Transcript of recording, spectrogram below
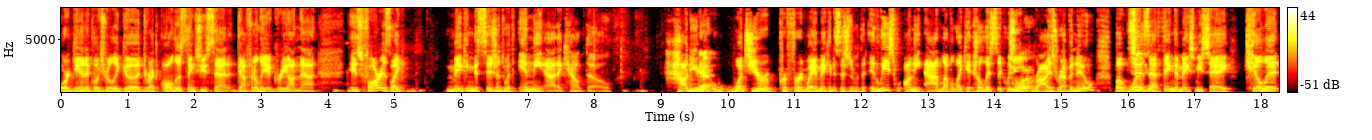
organic looks really good, direct, all those things you said. Definitely agree on that. As far as like making decisions within the ad account, though. How do you? Yeah. what's your preferred way of making decisions with it? At least on the ad level, like it holistically Sure. will rise revenue. But what is Simple. that thing that makes me say kill it,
